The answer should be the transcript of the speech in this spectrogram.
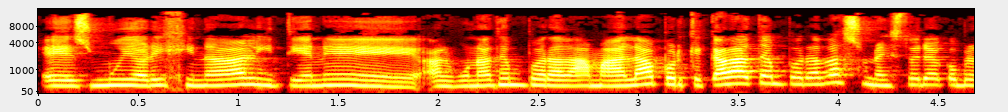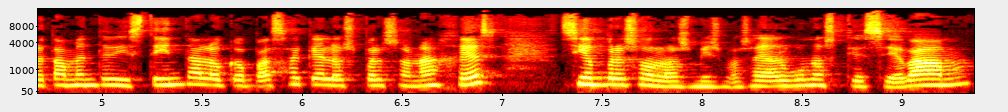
es muy original y tiene alguna temporada mala, porque cada temporada es una historia completamente distinta, lo que pasa que los personajes siempre son los mismos. Hay algunos que se van,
